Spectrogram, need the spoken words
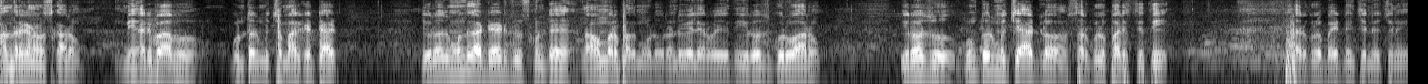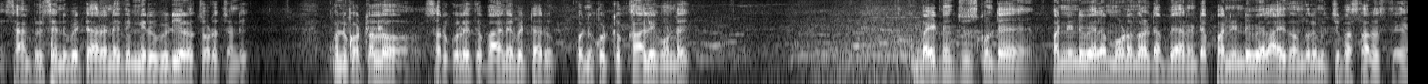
అందరికీ నమస్కారం. మీ హరిబాబు గుంటూరు మిర్చి మార్కెట్ యార్డ్ ఈరోజు ముందుగా డేట్ చూసుకుంటే నవంబర్ పదమూడు రెండు వేల ఇరవై ఐదు ఈరోజు గురువారం. ఈరోజు గుంటూరు మిర్చి యార్డ్లో సరుకుల పరిస్థితి సరుకులు బయట నుంచి ఎన్ని వచ్చినాయి శాంపిల్స్ ఎన్ని పెట్టారు అనేది మీరు వీడియోలో చూడొచ్చండి. కొన్ని కొట్లలో సరుకులు అయితే బాగానే పెట్టారు కొన్ని కొట్లు ఖాళీగా ఉన్నాయి. బయట నుంచి చూసుకుంటే పన్నెండు వేల మూడు వందల డెబ్బై ఆరు అంటే పన్నెండు వేల ఐదు వందలు మిర్చి బస్తాలు వస్తాయి.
